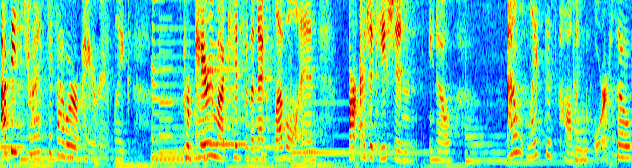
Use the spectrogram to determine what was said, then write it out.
I'd be stressed if I were a parent, like preparing my kid for the next level and our education, you know, I don't like this Common Core. So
